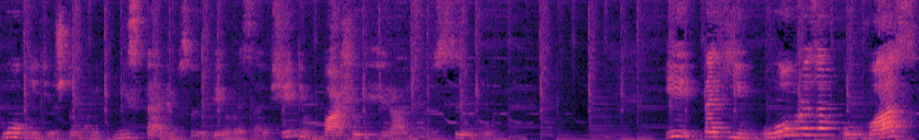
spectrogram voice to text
Помните, что мы не ставим свое первое сообщение в вашу реферальную ссылку. И таким образом у вас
